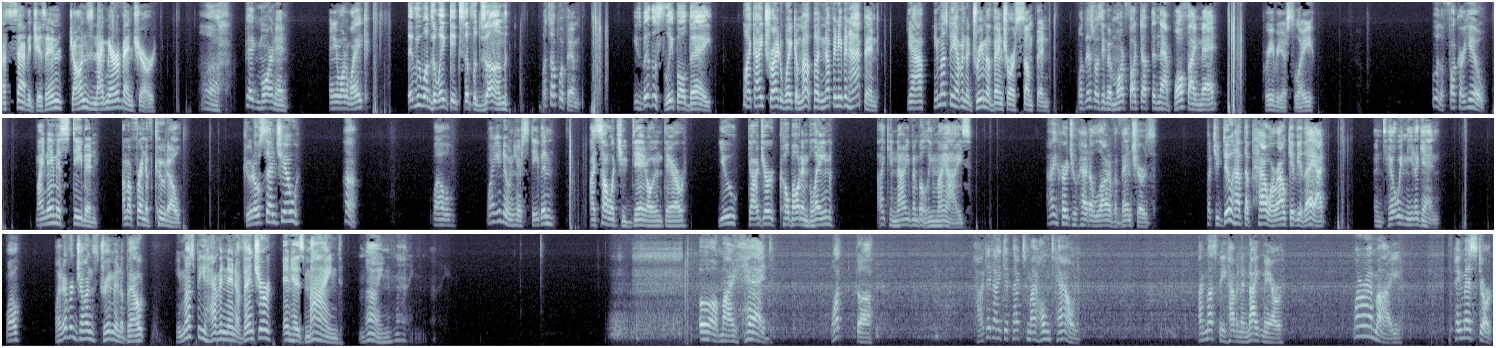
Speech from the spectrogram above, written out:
The Savages in John's Nightmare Adventure. Ugh, big morning. Anyone awake? Everyone's awake except for John. What's up with him? He's been asleep all day. Like I tried to wake him up, but nothing even happened. Yeah, he must be having a dream adventure or something. Well, this was even more fucked up than that wolf I met. Previously. Who the fuck are you? My name is Steven. I'm a friend of Kudo. Kudo sent you? Huh. Well, what are you doing here, Steven? I saw what you did on there. You, Dodger, Cobalt, and Blame. I cannot even believe my eyes. I heard you had a lot of adventures. But you do have the power, I'll give you that. Until we meet again. Well, whatever John's dreaming about, he must be having an adventure in his mind. Mind, mind. Oh, my head. What the? How did I get back to my hometown? I must be having a nightmare. Where am I? Hey, mister.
